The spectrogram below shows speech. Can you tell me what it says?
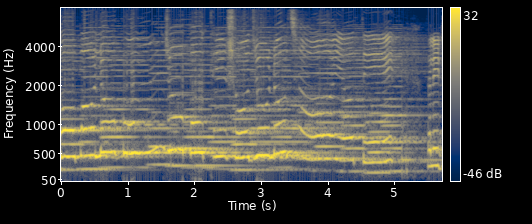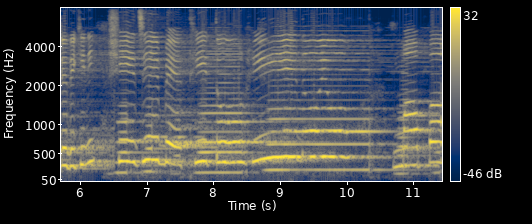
তমালো কুঞ্জ পথে সজল তাহলে এটা দেখিনি সে যে ব্যথিত হৃদয় মাপা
